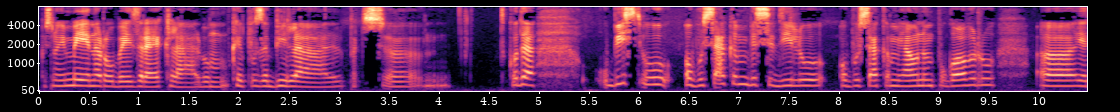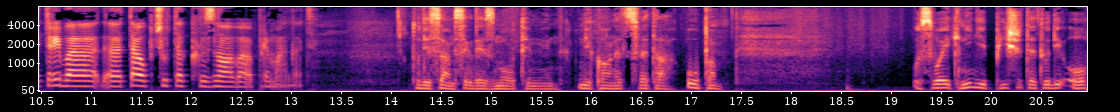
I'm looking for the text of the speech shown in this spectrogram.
kakšno ime na robe izrekla, ali bom kaj pozabila. Pač, uh, tako da v bistvu ob vsakem besedilu, ob vsakem javnem pogovoru uh, je treba uh, ta občutek znova premagati tudi sam se kdaj zmotim in ni konec sveta, upam. V svoji knjigi pišete tudi o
